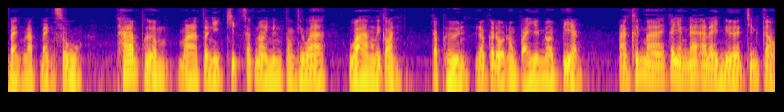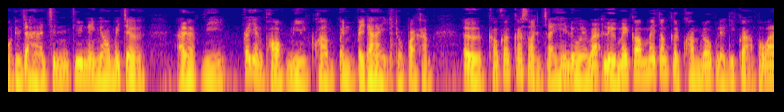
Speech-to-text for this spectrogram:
แบ่งรับแบ่งสู้ ถ้าเผื่อหมาตัวนี้คิดสักหน่อยหนึ่งตรงที่ว่า วางไว้ก่อน กับพื้นแล้วกระโดดลงไปอย่างน้อยเปียกอะขึ้นมาก็ยังได้อะไรเนื้อชิ้นเก่าถึงจะหาชิ้นที่ในเงาไม่เจอ อะไรแบบนี้ก็ยังพอมีความเป็นไปได้ถูกปะครับ เออเขาก็ก็สอนใจให้รู้ไว้ว่า หรือไม่ก็ไม่ต้องเกิดความโลภเลยดีกว่า เพราะว่า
